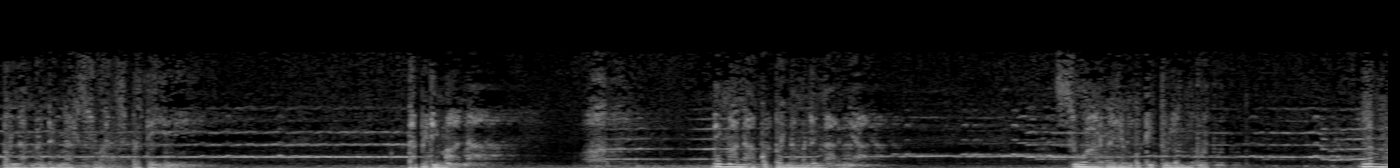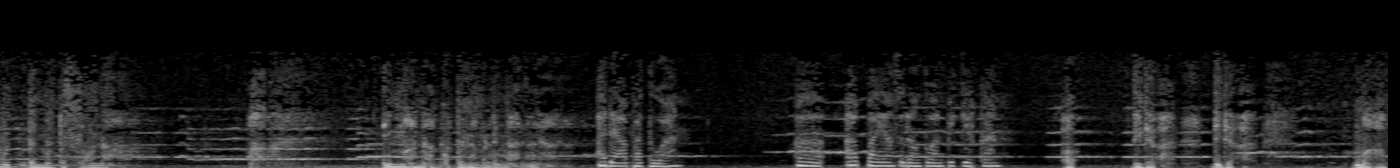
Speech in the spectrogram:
pernah mendengar suara seperti ini. Tapi di mana? Di mana aku pernah mendengarnya? Suara yang begitu lembut, lembut dan mempesona. Di mana aku pernah mendengarnya? Ada apa, Tuan? Eh, apa yang sedang Tuan pikirkan? Oh, tidak, tidak. Maaf,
